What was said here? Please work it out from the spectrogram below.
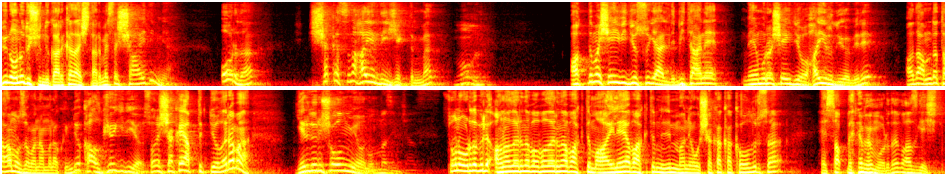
Dün onu düşündük arkadaşlar. Mesela şahidim ya. Orada şakasına hayır diyecektim ben. ne olur? Aklıma şey videosu geldi. Bir tane memura şey diyor. Hayır diyor biri. Adam da tamam o zaman amına koyayım diyor. Kalkıyor gidiyor. Sonra şaka yaptık diyorlar ama geri dönüşü olmuyor onun. Olmaz imkansız. Sonra orada böyle analarına babalarına baktım. Aileye baktım dedim hani o şaka kaka olursa hesap veremem orada vazgeçtim.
